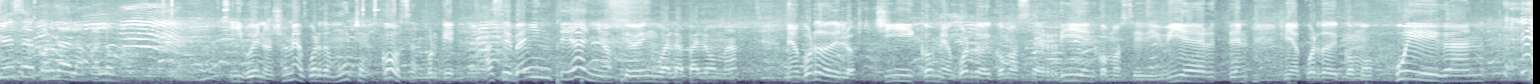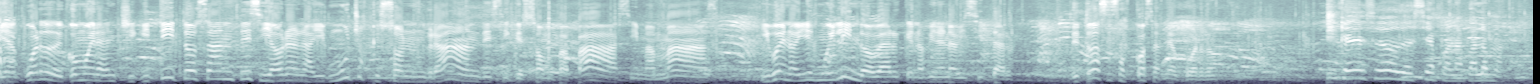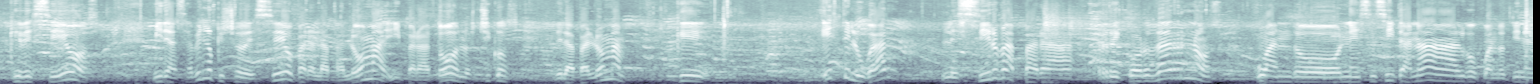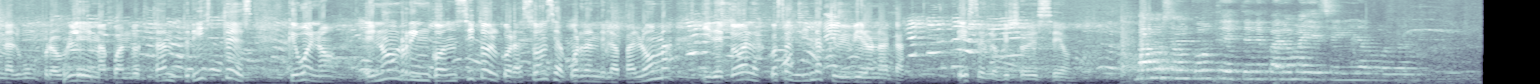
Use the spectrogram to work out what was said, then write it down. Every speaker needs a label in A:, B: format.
A: ¿Qué te acuerdas de la paloma?
B: Y bueno, yo me acuerdo muchas cosas, porque hace 20 años que vengo a La Paloma. Me acuerdo de los chicos, me acuerdo de cómo se ríen, cómo se divierten, me acuerdo de cómo juegan, me acuerdo de cómo eran chiquititos antes y ahora hay muchos que son grandes y que son papás y mamás. Y bueno, y es muy lindo ver que nos vienen a visitar. De todas esas cosas me acuerdo.
A: ¿Qué deseo decía para la paloma?
B: ¿Qué deseos? Mira, ¿sabés lo que yo deseo para la Paloma y para todos los chicos de la Paloma? Que este lugar les sirva para recordarnos cuando necesitan algo, cuando tienen algún problema, cuando están tristes, que bueno, en un rinconcito del corazón se acuerden de la paloma y de todas las cosas lindas que vivieron acá. Eso es lo que yo deseo.
C: Vamos a un corte de Tele Paloma y enseguida volvemos.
